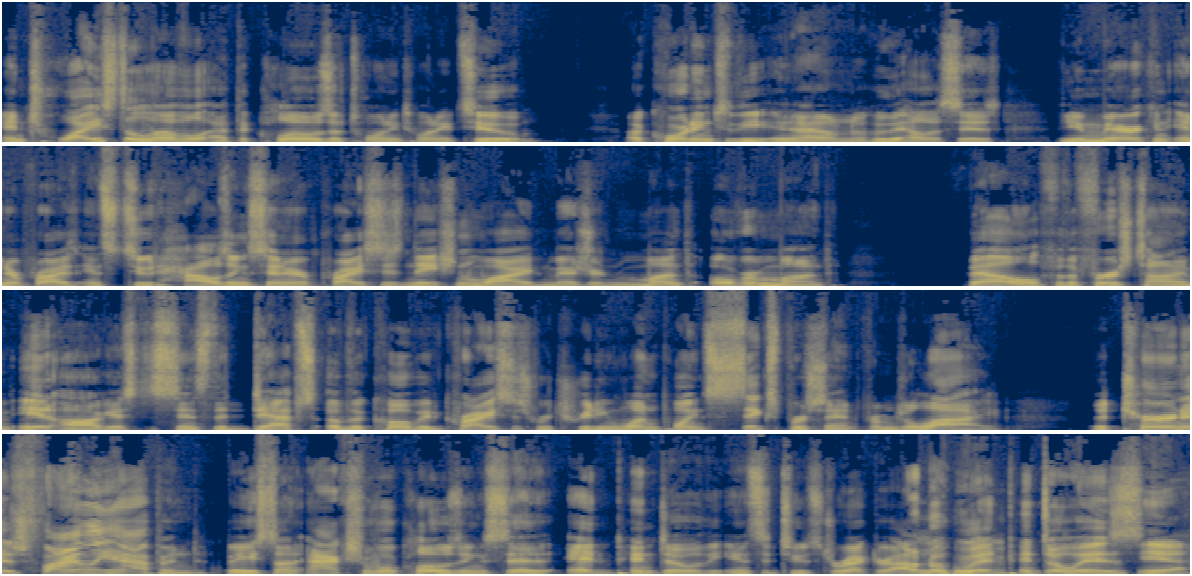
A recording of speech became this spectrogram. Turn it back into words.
and twice the level at the close of 2022. According to the, and I don't know who the hell this is, the American Enterprise Institute Housing Center, prices nationwide measured month over month fell for the first time in August since the depths of the COVID crisis, retreating 1.6% from July. The turn has finally happened based on actual closing, said Ed Pinto, the Institute's director. I don't know who Ed Pinto is. Hmm. Yeah.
